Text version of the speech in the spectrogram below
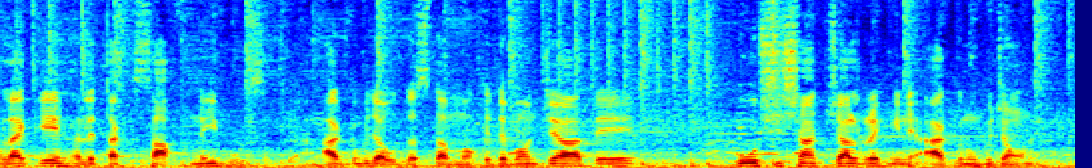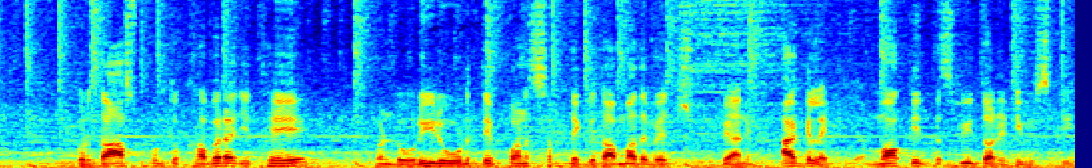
ਹਾਲਾਂਕਿ ਹਲੇ ਤੱਕ ਸਾਫ਼ ਨਹੀਂ ਹੋ ਸਕਿਆ। ਅੱਗ ਬੁਝਾਊ ਦਸਤਾ ਮੌਕੇ ਤੇ ਪਹੁੰਚਿਆ ਤੇ ਕੋਸ਼ਿਸ਼ਾਂ ਚੱਲ ਰਹੀਆਂ ਨੇ ਅੱਗ ਨੂੰ ਬੁਝਾਉਣ। ਦੀ ਗੁਰਦਾਸਪੁਰ ਤੋਂ ਖਬਰ ਹੈ ਜਿੱਥੇ ਪੰਡੋਰੀ ਰੋਡ ਤੇ ਪਣਸਪ ਦੇ ਗੋਦਾਮਾਂ ਦੇ ਵਿੱਚ ਭਿਆਨਕ ਅੱਗ ਲੱਗੀ ਹੈ। ਮੌਕੇ ਦੀ ਤਸਵੀਰ ਤੁਹਾਡੀ ਟੀਵੀ ਸਕਰੀਨ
